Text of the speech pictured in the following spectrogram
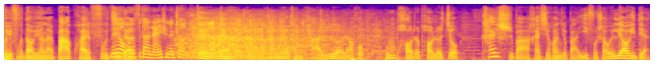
恢复到原来八块腹肌没有恢，复到男神的状态。对那样的一个男生，没有很怕热，然后我们跑着跑着就开始吧，还喜欢就把衣服稍微撩一点，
